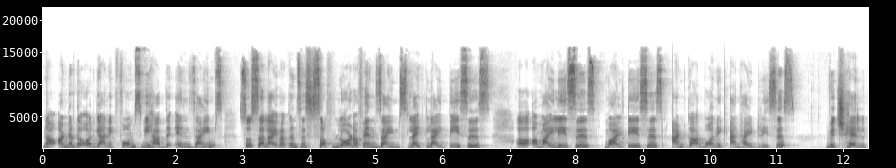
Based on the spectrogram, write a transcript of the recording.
Now under the organic forms we have the enzymes. So saliva consists of lot of enzymes like lipases, uh, amylases, maltases and carbonic anhydrases which help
